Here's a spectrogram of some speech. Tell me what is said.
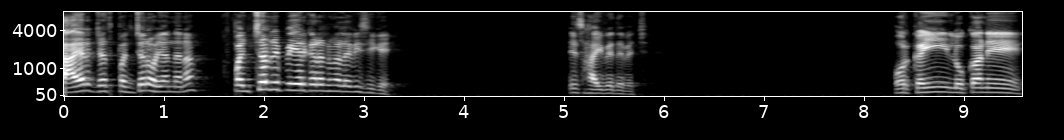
ਟਾਇਰ ਜਦ ਪੰਚਰ ਹੋ ਜਾਂਦਾ ਨਾ, ਪੰਚਰ ਰਿਪੇਅਰ ਕਰਨ ਵਾਲੇ ਵੀ ਸੀਗੇ। ਇਸ ਹਾਈਵੇ ਦੇ ਵਿੱਚ। ਔਰ ਕਈ ਲੋਕਾਂ ਨੇ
